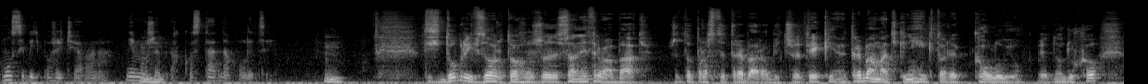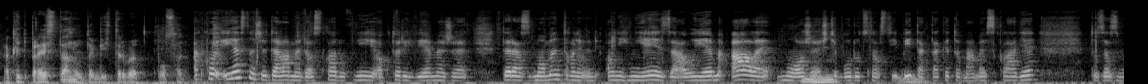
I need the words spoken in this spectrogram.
musí byť požičiavaná. Nemôže mm. ako stať na polici. Mm. Ty si dobrý vzor toho, že, sa netreba báť že to proste treba robiť. Že tie, treba mať knihy, ktoré kolujú jednoducho a keď prestanú, tak ich treba poslať. Ako jasné, že dávame do skladu knihy, o ktorých vieme, že teraz momentálne o nich nie je záujem, ale môže mm. ešte v budúcnosti byť, mm. tak takéto máme v sklade. To zase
